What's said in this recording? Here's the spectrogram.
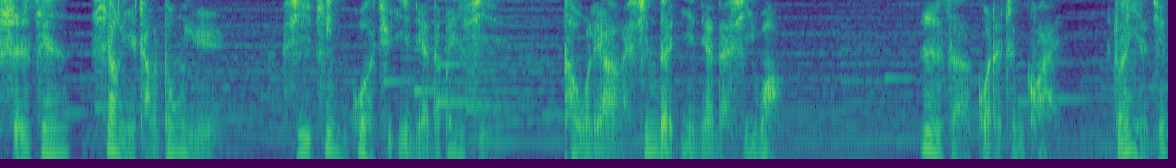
时间像一场冬雨，洗净过去一年的悲喜，透亮新的一年的希望。日子过得真快，转眼间，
